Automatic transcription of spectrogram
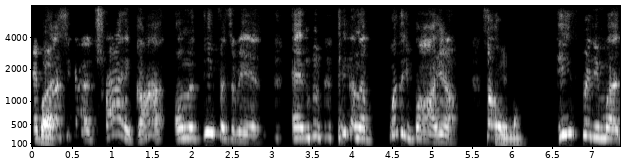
And But- plus, you got to try and guard on the defensive end, and they're gonna bully ball him. So You know. he's pretty much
